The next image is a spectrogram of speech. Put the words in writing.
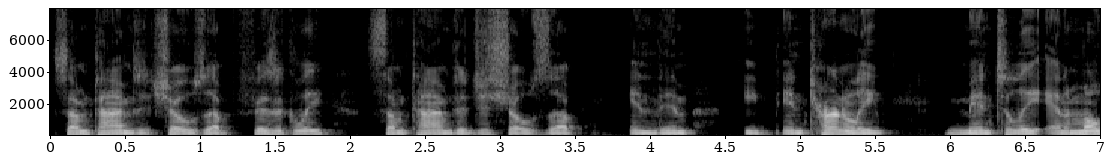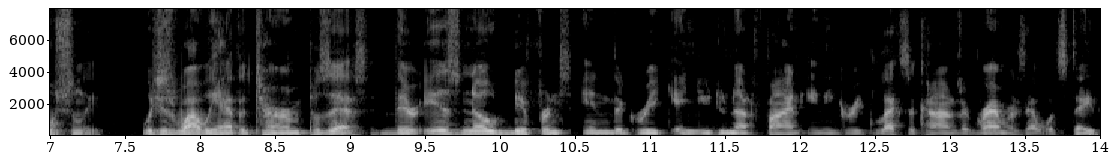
Sometimes it shows up physically, sometimes it just shows up in them internally, mentally, and emotionally which is why we have the term possessed. There is no difference in the Greek, and you do not find any Greek lexicons or grammars that would state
